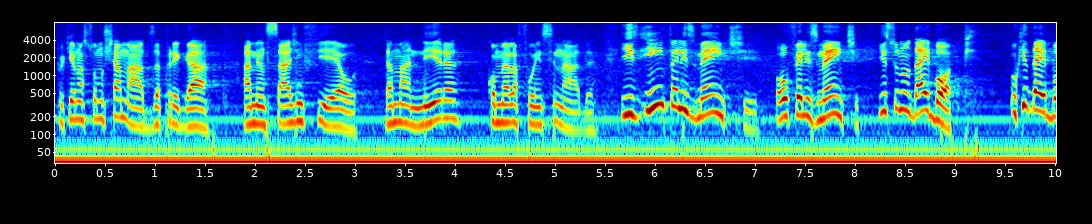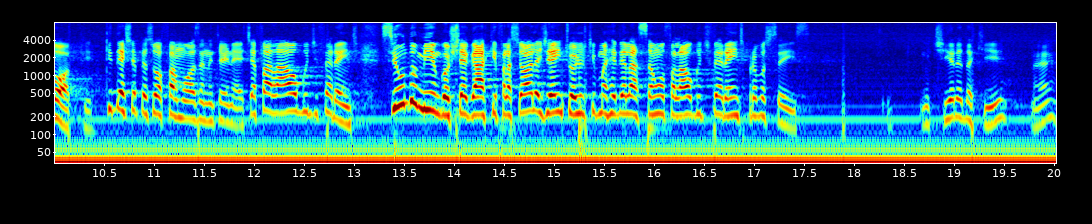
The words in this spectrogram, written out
Porque nós somos chamados a pregar a mensagem fiel da maneira como ela foi ensinada. E infelizmente, ou felizmente, isso não dá ibope. O que dá ibope? O que deixa a pessoa famosa na internet? É falar algo diferente. Se um domingo eu chegar aqui e falar assim: olha, gente, hoje eu tive uma revelação, vou falar algo diferente para vocês. Me tira daqui, né?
